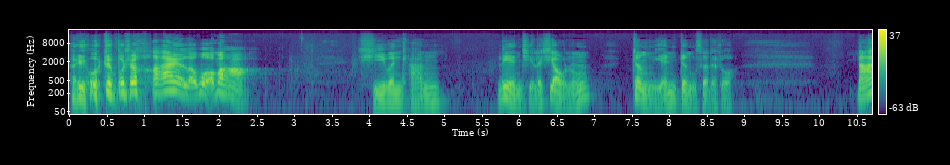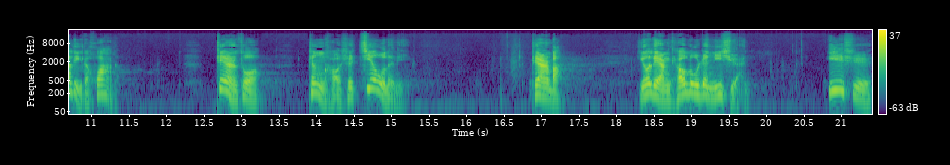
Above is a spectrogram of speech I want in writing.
哎呦，这不是害了我吗？徐文长练起了笑容，正颜正色的说：“哪里的话呢？这样做正好是救了你。这样吧，有两条路任你选，一是……”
